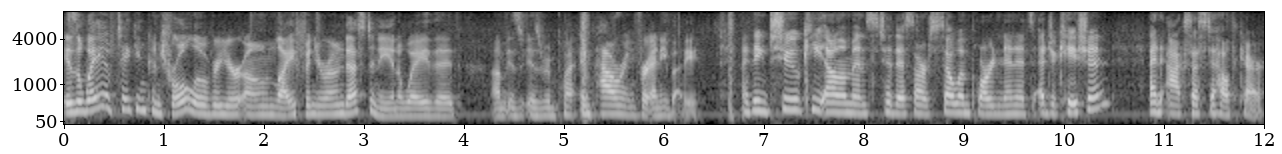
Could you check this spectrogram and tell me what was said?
is a way of taking control over your own life and your own destiny in a way that um, is, is emp- empowering for anybody. I think two key elements to this are so important, and it's education and access to healthcare.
